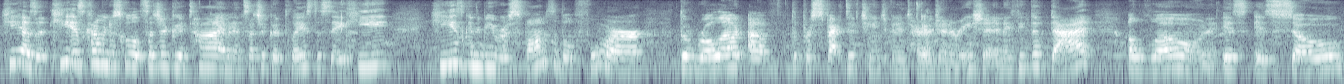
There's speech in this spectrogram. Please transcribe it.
he has a he is coming to school at such a good time and in such a good place to say he he is going to be responsible for the rollout of the perspective change of an entire generation. And i think that that alone is is so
